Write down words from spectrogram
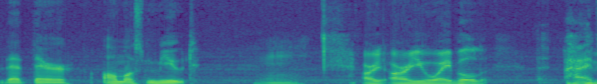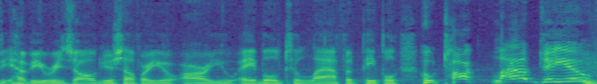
that they're almost mute. Mm. are are you able have you, have you resolved yourself? Are you are you able to laugh at people who talk loud to you?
